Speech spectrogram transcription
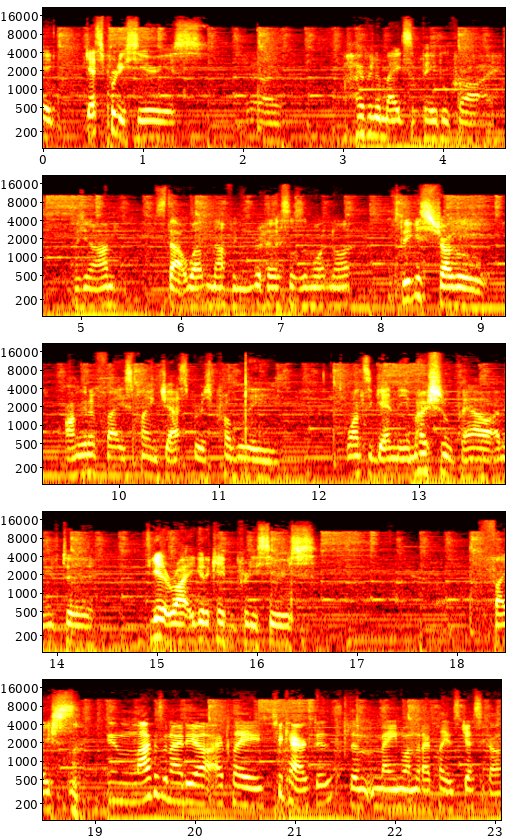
It gets pretty serious. Uh, you know, hoping to make some people cry. Because, you know, I'm start welting up in rehearsals and whatnot. The biggest struggle I'm going to face playing Jasper is probably once again the emotional power. I mean, to to get it right, you got to keep it pretty serious face. In Life is an Idea, I play two characters. The main one that I play is Jessica,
